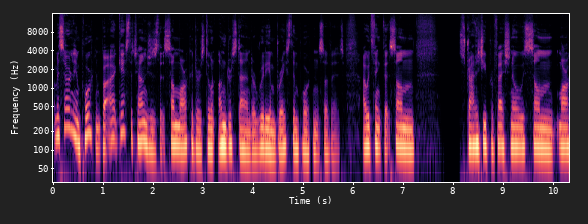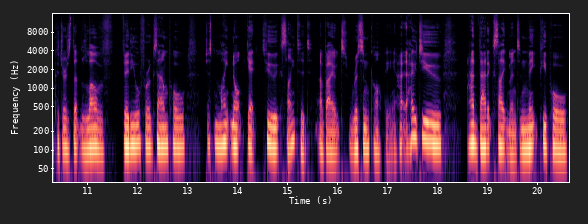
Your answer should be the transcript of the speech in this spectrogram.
I mean, it's certainly important, but I guess the challenge is that some marketers don't understand or really embrace the importance of it. I would think that some strategy professionals, some marketers that love video, for example, just might not get too excited about written copy. How, how do you add that excitement and make people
